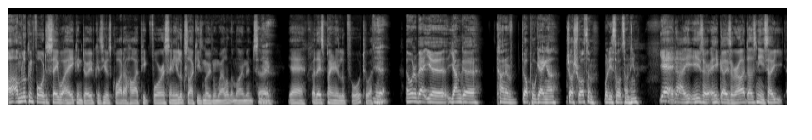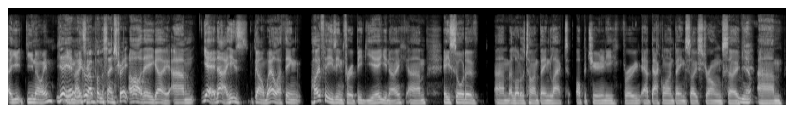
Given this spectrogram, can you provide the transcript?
I- I'm looking forward to see what he can do because he was quite a high pick for us, and he looks like he's moving well at the moment. So Yeah. yeah, but there's plenty to look forward to. I think. Yeah. And what about your younger kind of doppelganger, Josh Rotham? What are your thoughts on him? Yeah, no, he, he's a, he goes all right, doesn't he? So are you, do you know him? Yeah, yeah. We grew him? up on the same street. Oh, there you go. Um, yeah, no, he's going well. I think hopefully he's in for a big year. You know, um, he's sort of um, a lot of the time been lacked opportunity through our backline being so strong. So, Yeah. um,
